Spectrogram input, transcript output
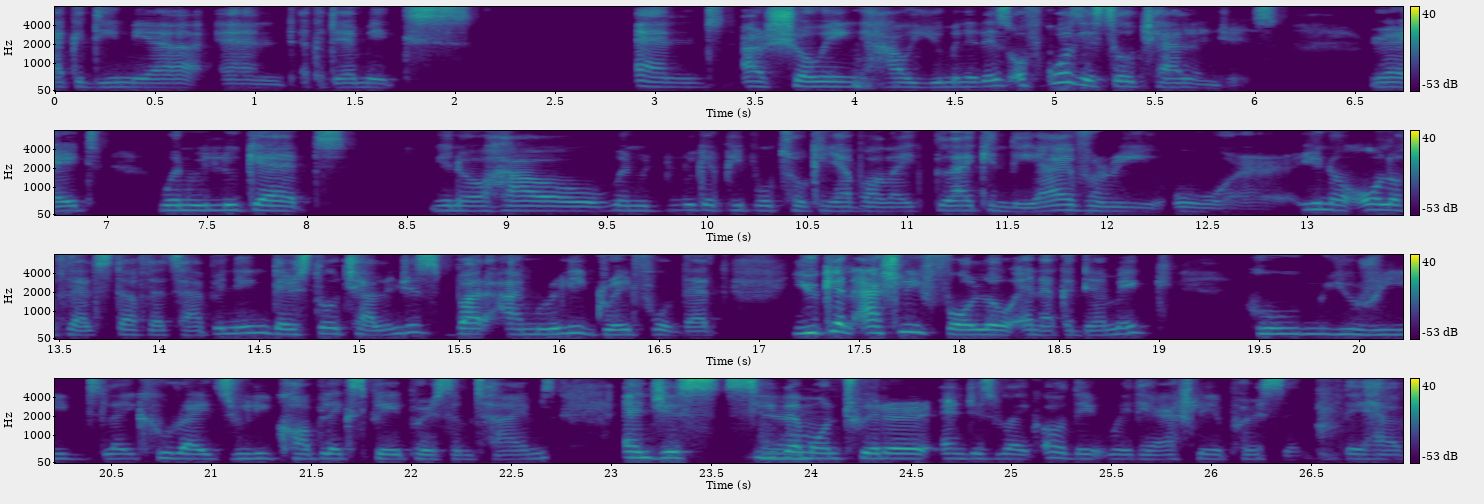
academia and academics and are showing mm-hmm. how human it is. Of course there's still challenges right? When we look at you know how when we look at people talking about like black in the ivory or you know all of that stuff that's happening there's still challenges but i'm really grateful that you can actually follow an academic whom you read like who writes really complex papers sometimes and just see yeah. them on twitter and just be like oh they wait they're actually a person they have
